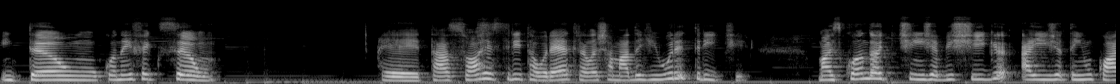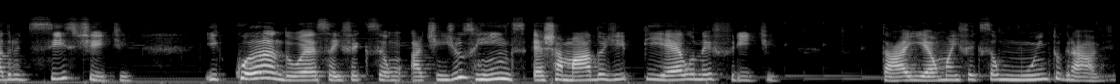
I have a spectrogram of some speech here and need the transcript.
Então, quando a infecção está é, só restrita à uretra, ela é chamada de uretrite. Mas quando atinge a bexiga, aí já tem um quadro de cistite. E quando essa infecção atinge os rins, é chamado de pielonefrite tá? E é uma infecção muito grave.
